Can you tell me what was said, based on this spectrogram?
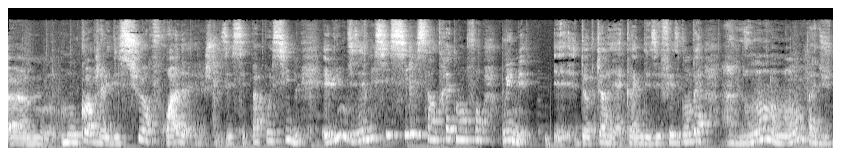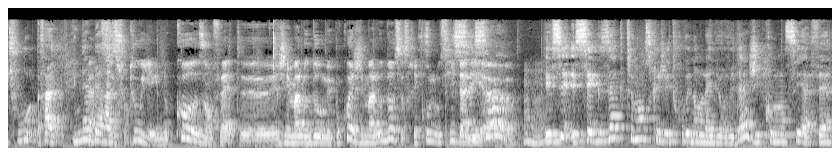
euh, mon corps, j'avais des sueurs froides. Et je me disais c'est pas possible. Et lui me disait mais si, si, c'est un traitement de fond. Oui mais docteur, il y a quand même des effets secondaires. Ah non, non, non, pas du tout. Enfin, une bah, aberration. surtout, il y a une cause en fait. j'ai mal au dos. Mais pourquoi j'ai mal au dos? Ça serait cool aussi d'aller... Mhm. Et c'est exactement ce que j'ai trouvé dans l'Ayurveda. J'ai commencé à faire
